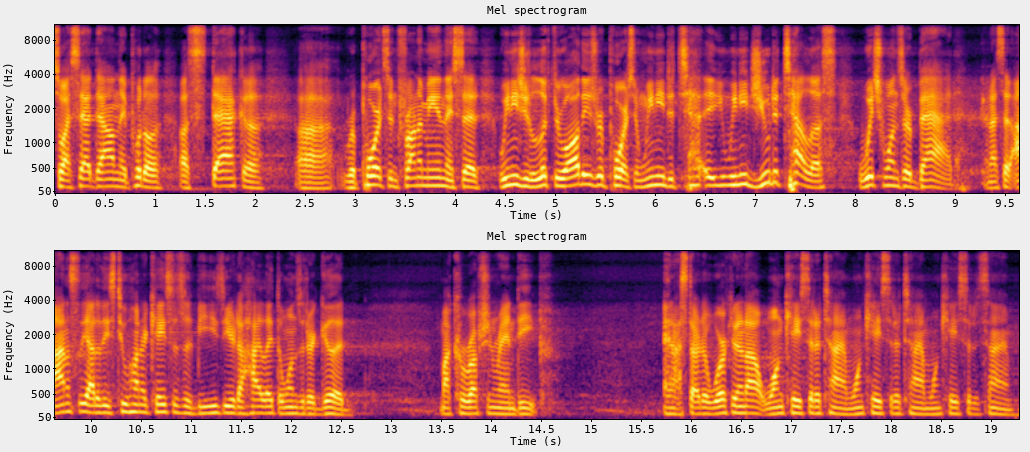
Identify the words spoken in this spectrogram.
So I sat down, they put a, a stack of uh, reports in front of me, and they said, We need you to look through all these reports, and we need, to te- we need you to tell us which ones are bad. And I said, Honestly, out of these 200 cases, it'd be easier to highlight the ones that are good. My corruption ran deep. And I started working it out one case at a time, one case at a time, one case at a time.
